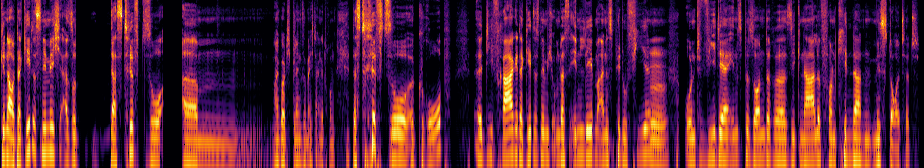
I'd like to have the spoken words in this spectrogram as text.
Genau, da geht es nämlich, also das trifft so, ähm, mein Gott, ich bin langsam echt angedrungen. Das trifft so äh, grob äh, die Frage, da geht es nämlich um das Innenleben eines Pädophilen mh, und wie der insbesondere Signale von Kindern missdeutet.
